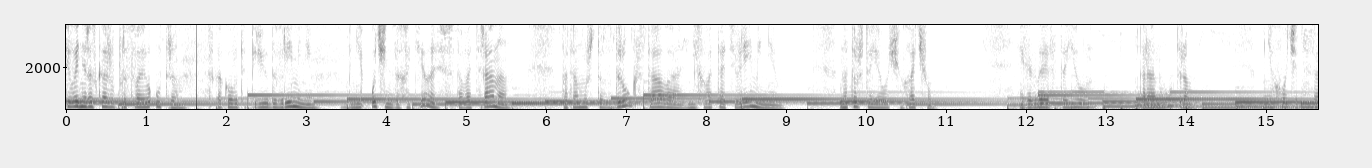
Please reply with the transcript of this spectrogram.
сегодня расскажу про свое утро. С какого-то периода времени мне очень захотелось вставать рано, потому что вдруг стало не хватать времени на то, что я очень хочу. И когда я встаю рано утром, мне хочется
